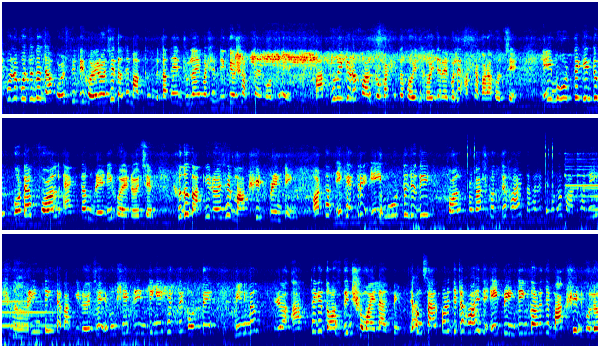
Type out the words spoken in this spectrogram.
এখনও পর্যন্ত যা পরিস্থিতি হয়ে রয়েছে, তাতে মাধ্যমিক তাতে জুলাই মাসের দ্বিতীয় সপ্তাহের মধ্যে মাধ্যমিকেরও ফল প্রকাশিত হয়ে হয়ে যাবে বলে আশা করা হচ্ছে। এই মুহূর্তে কিন্তু গোটা ফল একদম রেডি হয়ে রয়েছে। শুধু বাকি রয়েছে মার্কশিট প্রিন্টিং অর্থাৎ এক্ষেত্রে এই মুহূর্তে যদি ফল প্রকাশ করতে হয় তাহলে কোনো বাধা নেই। শুধু প্রিন্টিংটা বাকি রয়েছে এবং সেই প্রিন্টিং এর ক্ষেত্রে করতে মিনিমাম আট থেকে দশ দিন সময় লাগবে। এবং তারপরে যেটা হয় যে এই প্রিন্টিং করা যে মার্কশিটগুলো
